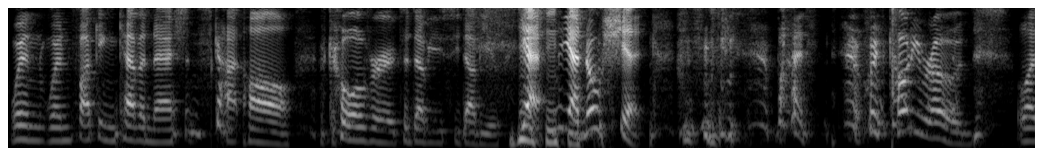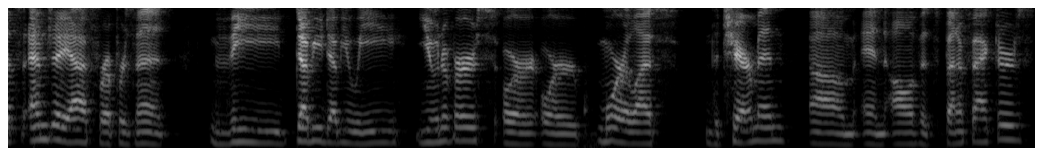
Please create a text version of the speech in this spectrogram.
when when fucking Kevin Nash and Scott Hall go over to WCW. Yeah, yeah, no shit. but when Cody Rhodes lets MJF represent the WWE universe or or more or less the chairman um, and all of its benefactors,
